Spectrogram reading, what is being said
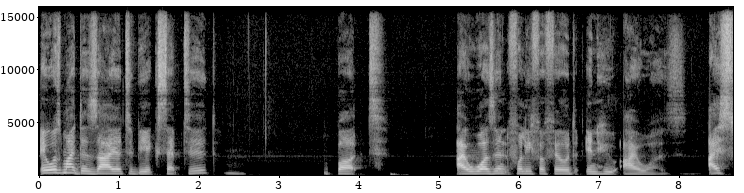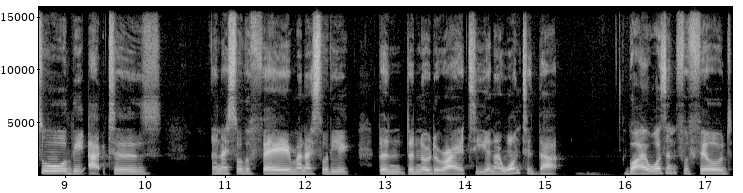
It was my desire to be accepted, but I wasn't fully fulfilled in who I was. I saw the actors and I saw the fame and I saw the, the, the notoriety and I wanted that. But I wasn't fulfilled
